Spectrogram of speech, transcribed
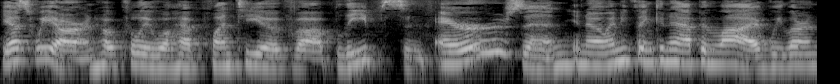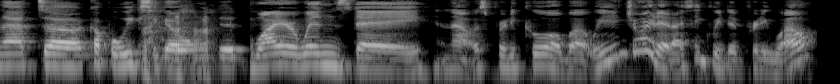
Yes, we are, and hopefully we'll have plenty of uh, bleeps and errors, and you know anything can happen live. We learned that uh, a couple weeks ago when we did Wire Wednesday, and that was pretty cool. But we enjoyed it. I think we did pretty well.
